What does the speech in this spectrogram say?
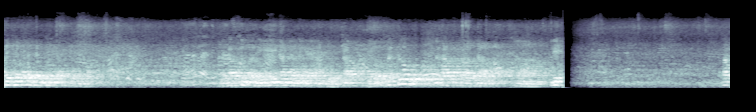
เชิญเป็นเรื่องนะครับซึ่งตอนนี้ด้านในยังอ่านอยู่ครับ เดี๋ยวสักครู่นะครับเราจะอ่าเรียกครับ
